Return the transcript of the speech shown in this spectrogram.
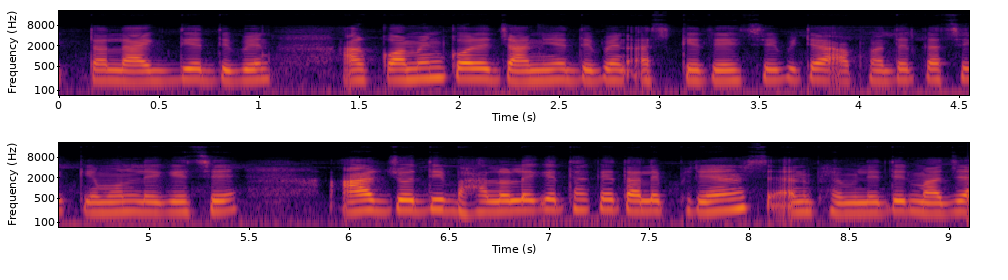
একটা লাইক দিয়ে দেবেন। আর কমেন্ট করে জানিয়ে দেবেন আজকের রেসিপিটা আপনাদের কাছে কেমন লেগেছে। আর যদি ভালো লেগে থাকে তাহলে ফ্রেন্ডস অ্যান্ড ফ্যামিলিদের মাঝে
